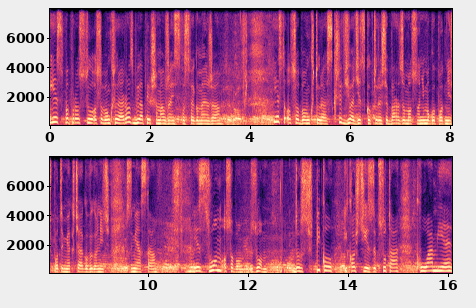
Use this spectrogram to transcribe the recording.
Jest po prostu osobą, która rozbiła pierwsze małżeństwo swojego męża. Jest osobą, która skrzywdziła dziecko, które się bardzo mocno nie mogło podnieść po tym, jak chciała go wygonić z miasta. Jest złą osobą, złą. Do szpiku i kości jest zepsuta, kłamie,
